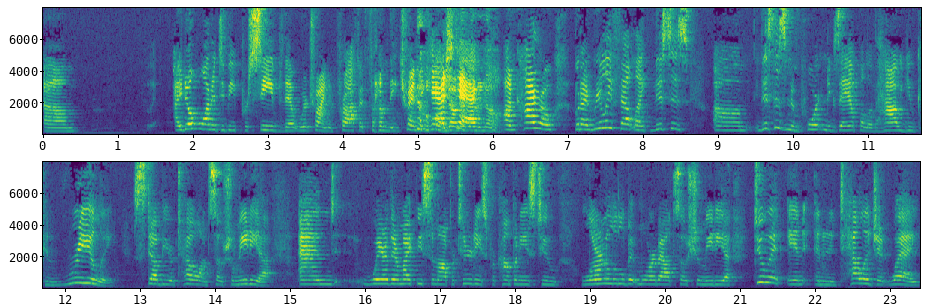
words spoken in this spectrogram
Um, I don't want it to be perceived that we're trying to profit from the trending no, hashtag no, no, on Cairo, but I really felt like this is um, this is an important example of how you can really stub your toe on social media and where there might be some opportunities for companies to learn a little bit more about social media, do it in, in an intelligent way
